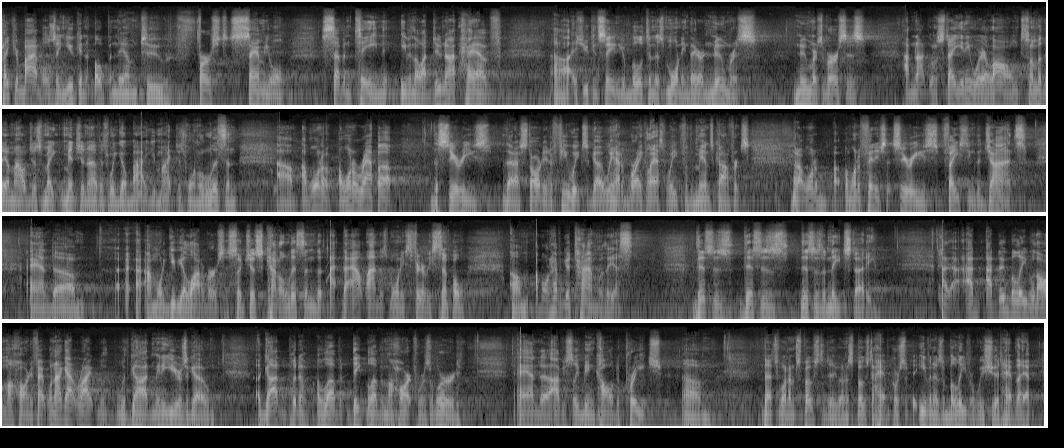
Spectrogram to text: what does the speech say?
take your Bibles and you can open them to 1 Samuel 17, even though I do not have, uh, as you can see in your bulletin this morning, there are numerous, numerous verses. I'm not going to stay anywhere long. Some of them I'll just make mention of as we go by. You might just want to listen. Uh, I want to I want to wrap up the series that I started a few weeks ago. We had a break last week for the men's conference, but I want to I want to finish that series facing the giants, and um, I, am going to give you a lot of verses. So just kind of listen. The, the outline this morning is fairly simple. Um, I'm going to have a good time with this. This is this is this is a neat study. I, I, I, do believe with all my heart. In fact, when I got right with, with God many years ago, uh, God put a, a, love, deep love in my heart for His Word, and uh, obviously being called to preach, um, that's what I'm supposed to do, and I'm supposed to have. Of course, even as a believer, we should have that.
